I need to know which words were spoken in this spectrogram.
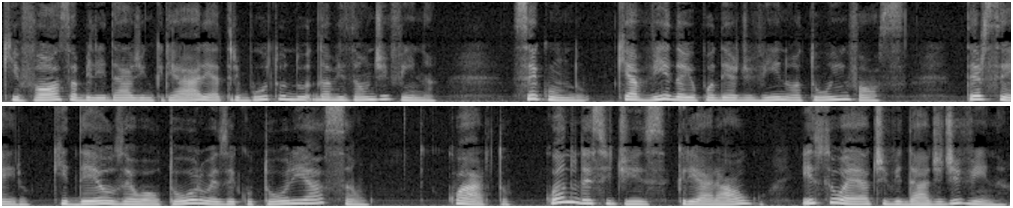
que vossa habilidade em criar é atributo do, da visão divina. Segundo, que a vida e o poder divino atuam em vós. Terceiro, que Deus é o autor, o executor e a ação. Quarto, quando decidis criar algo, isso é atividade divina.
